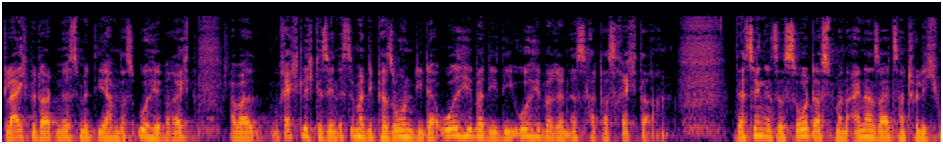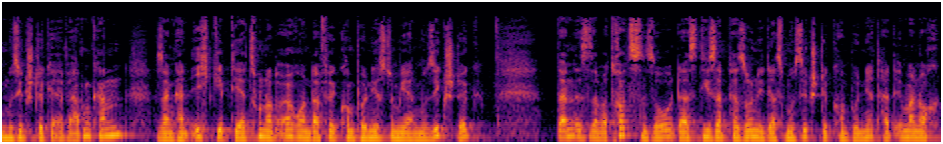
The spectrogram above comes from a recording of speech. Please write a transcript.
gleichbedeutend ist mit, ihr haben das Urheberrecht. Aber rechtlich gesehen ist immer die Person, die der Urheber, die die Urheberin ist, hat das Recht daran. Deswegen ist es so, dass man einerseits natürlich Musikstücke erwerben kann, sagen kann, ich gebe dir jetzt 100 Euro und dafür komponierst du mir ein Musikstück. Dann ist es aber trotzdem so, dass dieser Person, die das Musikstück komponiert hat, immer noch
